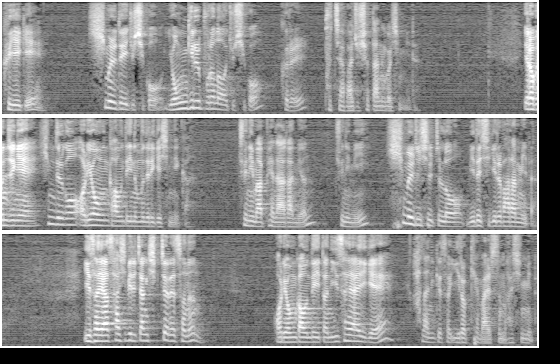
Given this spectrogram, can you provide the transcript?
그에게 힘을 더해 주시고 용기를 불어넣어 주시고 그를 붙잡아 주셨다는 것입니다. 여러분 중에 힘들고 어려운 가운데 있는 분들이 계십니까? 주님 앞에 나가면 주님이 힘을 주실 줄로 믿으시기를 바랍니다. 이사야 41장 10절에서는 어려움 가운데 있던 이사야에게 하나님께서 이렇게 말씀하십니다.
